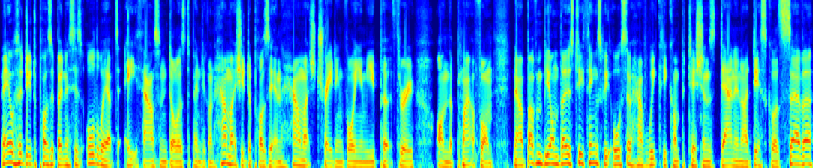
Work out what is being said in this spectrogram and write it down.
They also do deposit bonuses all the way up to $8,000, depending on how much you deposit and how much trading volume you put through on the platform. Now, above and beyond those two things, we also have weekly competitions down in our Discord server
